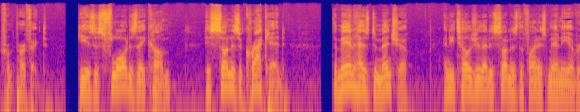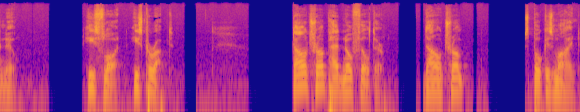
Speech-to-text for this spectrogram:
from perfect. He is as flawed as they come, his son is a crackhead. The man has dementia, and he tells you that his son is the finest man he ever knew. He's flawed. He's corrupt. Donald Trump had no filter. Donald Trump spoke his mind.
